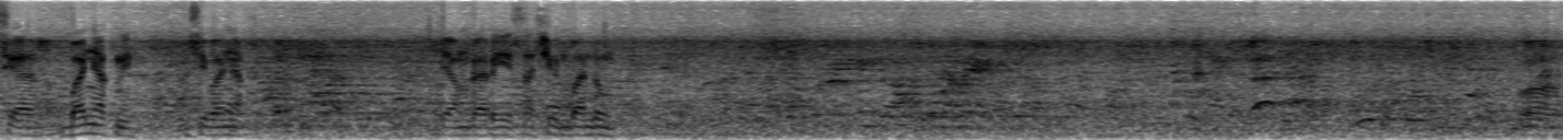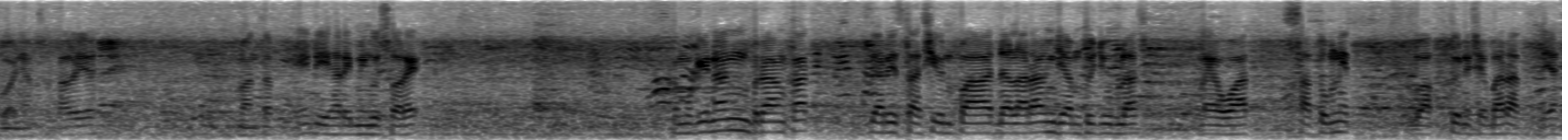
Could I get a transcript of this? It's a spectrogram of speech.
masih banyak nih masih banyak yang dari stasiun Bandung. Wah banyak sekali ya. Mantap. Ini di hari Minggu sore. Kemungkinan berangkat dari stasiun Padalarang jam 17 lewat 1 menit waktu Indonesia Barat ya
